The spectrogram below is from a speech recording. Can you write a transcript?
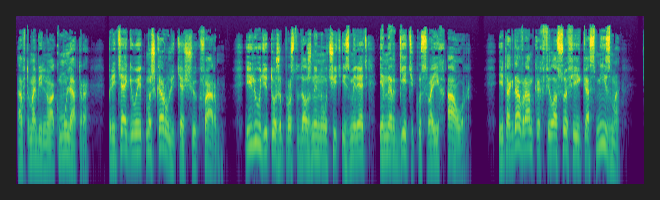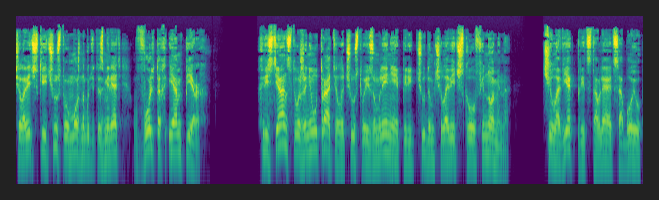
автомобильного аккумулятора, притягивает мошкару, летящую к фарам. И люди тоже просто должны научить измерять энергетику своих аур. И тогда в рамках философии космизма человеческие чувства можно будет измерять в вольтах и амперах. Христианство же не утратило чувство изумления перед чудом человеческого феномена. Человек представляет собою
